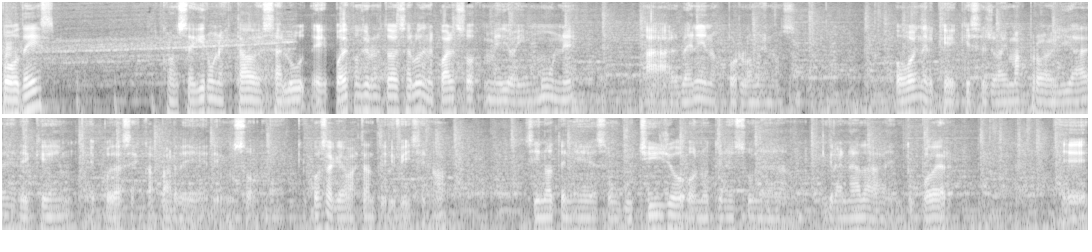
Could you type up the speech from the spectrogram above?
podés conseguir un estado de salud, eh, podés conseguir un estado de salud en el cual sos medio inmune al veneno por lo menos. O en el que, qué yo, hay más probabilidades de que eh, puedas escapar de, un zombie. Cosa que es bastante difícil, ¿no? Si no tenés un cuchillo o no tenés una granada en tu poder. Eh,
